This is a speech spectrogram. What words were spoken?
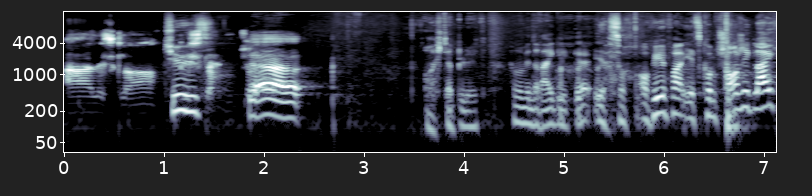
Alles klar. Tschüss. Bis dann. Ciao. Oh, ist der blöd. Haben wir wieder reingelegt, gell? Ja, so, auf jeden Fall, jetzt kommt Schorchi gleich.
